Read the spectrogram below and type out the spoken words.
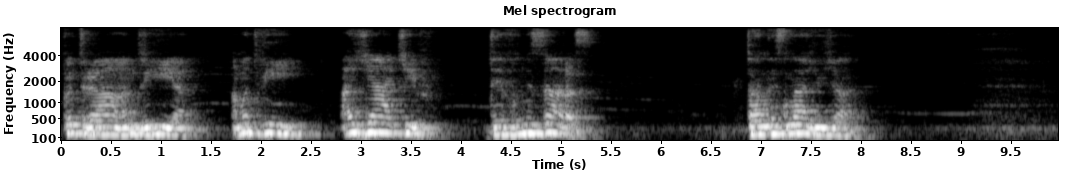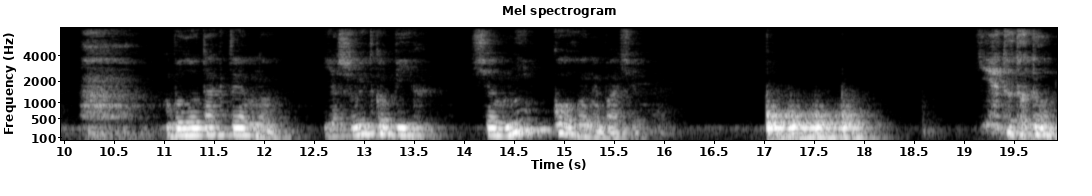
Петра, Андрія, а Матвій, а Яків? Де вони зараз? Та не знаю я. Було так темно. Я швидко біг, що нікого не бачив. Є тут хто?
